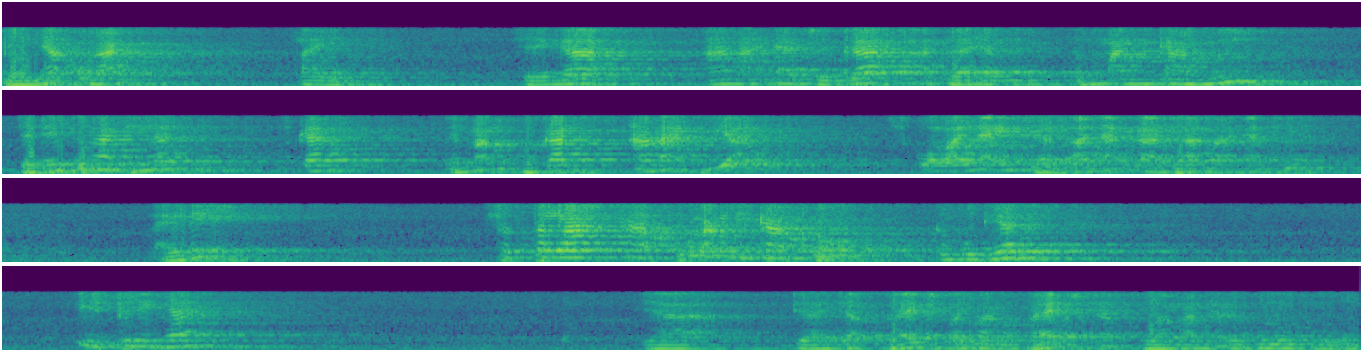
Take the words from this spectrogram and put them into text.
B-nya orang lain sehingga anaknya juga ada yang teman kami. Jadi pengadilan kan memang bukan anak dia. Sekolahnya ijazahnya nggak ada anaknya dia. Nah ini setelah pulang di kampung kemudian istrinya ya diajak baik supaya baik sudah buangan dari bulu-bulu.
